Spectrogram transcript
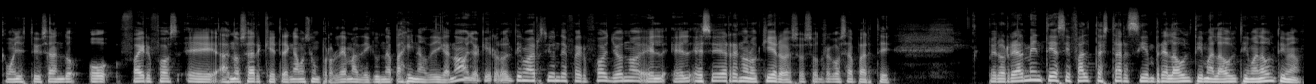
como yo estoy usando o Firefox eh, a no ser que tengamos un problema de que una página diga no, yo quiero la última versión de Firefox, yo no, el, el SR no lo quiero, eso es otra cosa aparte. Pero realmente hace falta estar siempre la última, la última, la última.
